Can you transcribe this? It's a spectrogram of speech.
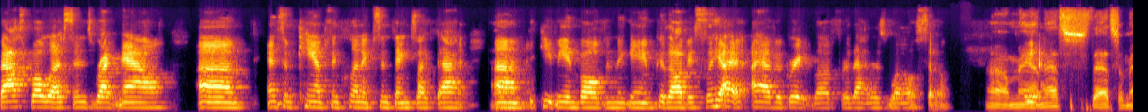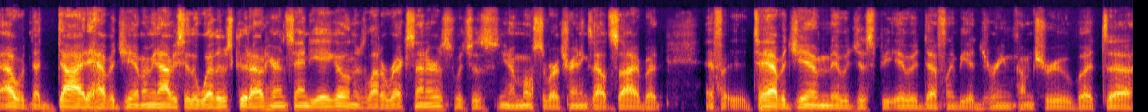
basketball lessons right now um, and some camps and clinics and things like that um, to keep me involved in the game because obviously I, I have a great love for that as well. So. Oh man, yeah. that's that's I mean, I would die to have a gym. I mean, obviously the weather's good out here in San Diego, and there's a lot of rec centers, which is you know most of our training's outside. But if to have a gym, it would just be it would definitely be a dream come true. But uh,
